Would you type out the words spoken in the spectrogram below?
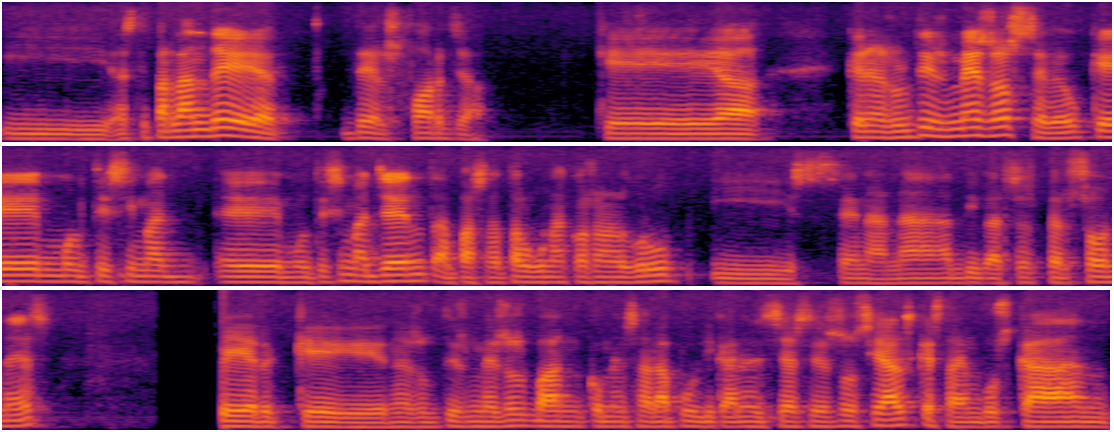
i estic parlant de, dels Forja, que, eh, que en els últims mesos se veu que moltíssima, eh, moltíssima gent ha passat alguna cosa en el grup i se n'han anat diverses persones perquè en els últims mesos van començar a publicar en les xarxes socials que estaven buscant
